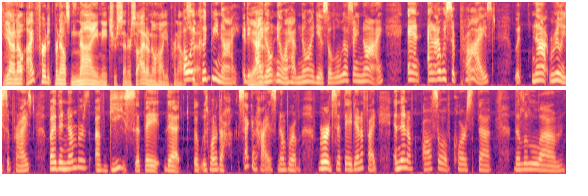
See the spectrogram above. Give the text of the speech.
Yeah, now I've heard it pronounced Nye Nature Center, so I don't know how you pronounce oh, it. Oh, that. it could be Nye. It- Yeah. I don't know. I have no idea. So we'll say Nye. And and I was surprised, but not really surprised by the numbers of geese that they that it was one of the second highest number of birds that they identified. And then of, also of course the the little um,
